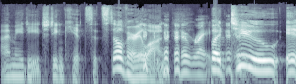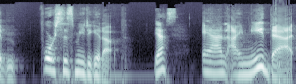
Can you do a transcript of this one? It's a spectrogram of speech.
I'm ADHD and can't sit still very long. right but two, it forces me to get up. yes And I need that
